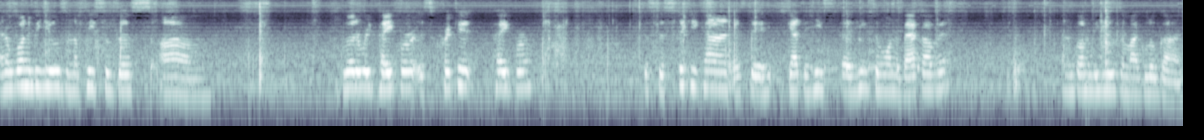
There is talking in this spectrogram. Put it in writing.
And I'm going to be using a piece of this um, glittery paper. It's Cricut paper. It's the sticky kind. It's the got the adhesive on the back of it. And I'm going to be using my glue gun.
